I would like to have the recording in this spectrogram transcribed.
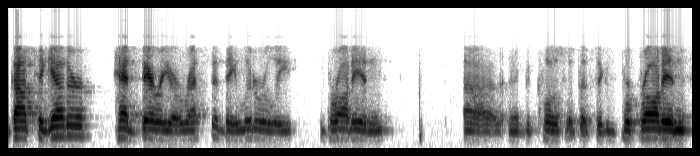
got together, had Beria arrested. They literally brought in uh, and close with this. They brought in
